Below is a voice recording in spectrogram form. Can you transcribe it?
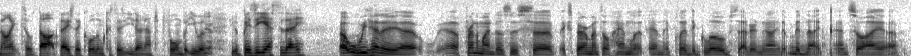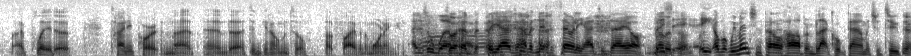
nights or dark days they call them because you don't have to perform. But you were Yeah. you were busy yesterday. Uh, well, we had a, uh, a friend of mine does this uh, experimental Hamlet, and they played the Globe Saturday night at midnight, and so I uh, I played a tiny part in that, and uh, didn't get home until about five in the morning. And it's all work. So I had- so you haven't necessarily had your day off. But it's, ton, it- uh, we mentioned Pearl Harbor and Black Hawk Down, which are two Yeah.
